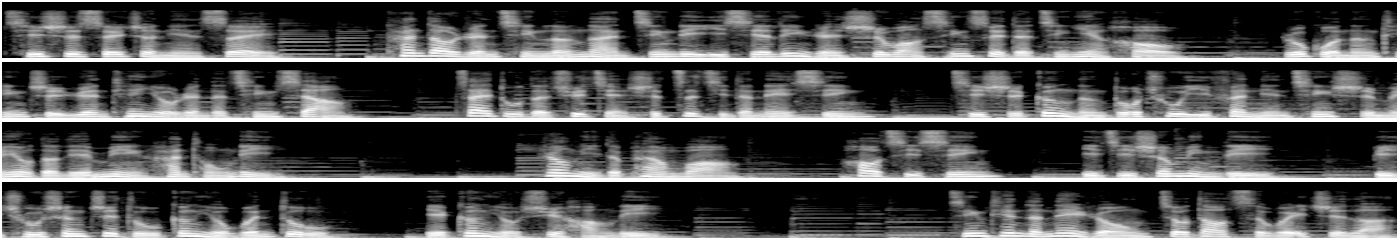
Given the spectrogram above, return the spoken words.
其实，随着年岁，看到人情冷暖，经历一些令人失望、心碎的经验后，如果能停止怨天尤人的倾向，再度的去检视自己的内心，其实更能多出一份年轻时没有的怜悯和同理，让你的盼望、好奇心以及生命力，比出生之毒更有温度。也更有续航力。今天的内容就到此为止了，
